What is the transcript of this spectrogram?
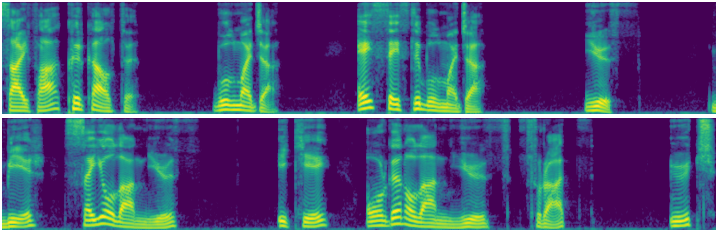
Sayfa 46 Bulmaca Eş sesli bulmaca 100 1. Sayı olan yüz 2. Organ olan yüz, surat 3.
